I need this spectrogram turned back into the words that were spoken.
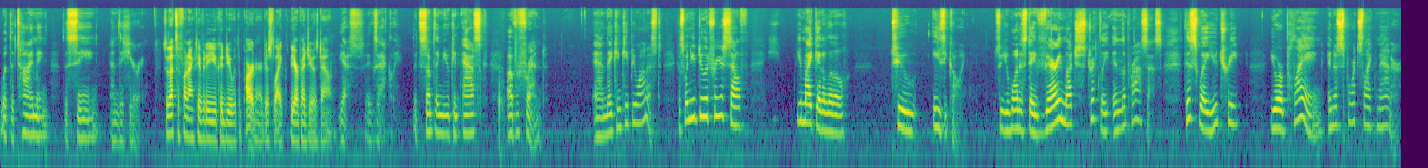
with the timing, the seeing, and the hearing. So that's a fun activity you could do with a partner, just like the arpeggios down. Yes, exactly. It's something you can ask of a friend, and they can keep you honest. Because when you do it for yourself, you might get a little too easygoing. So you want to stay very much strictly in the process. This way, you treat your playing in a sports like manner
